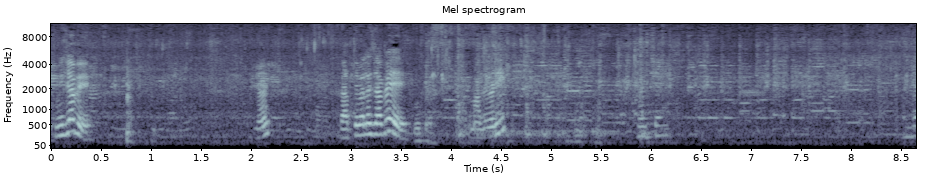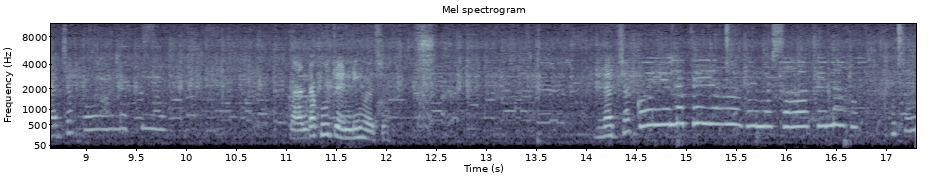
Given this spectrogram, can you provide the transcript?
তুমি যাবে? হ্যাঁ? রাত্রেবেলা যাবে? মাদের বাড়ি আচ্ছা গানটা খুব ট্রেন্ডিং হয়েছে। Radya ko ilapay ang mo sa akin ako. At ang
